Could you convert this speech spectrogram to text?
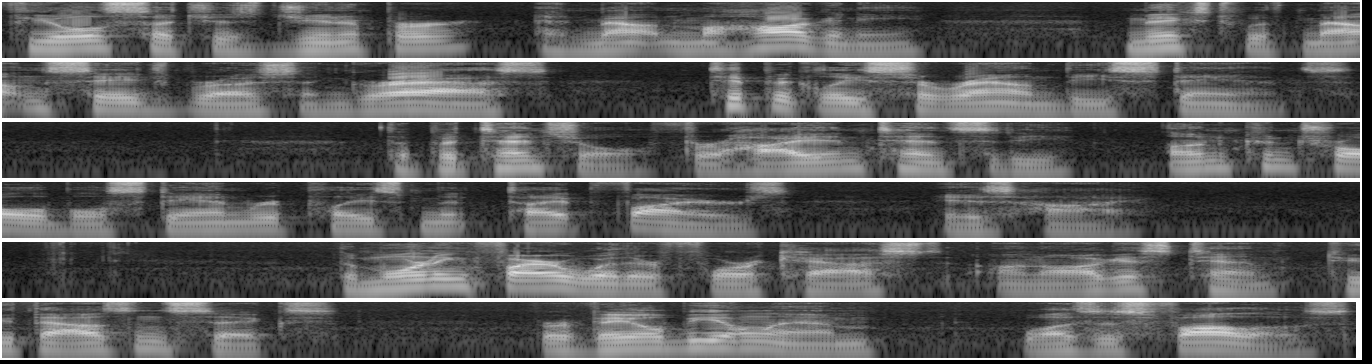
Fuels such as juniper and mountain mahogany mixed with mountain sagebrush and grass typically surround these stands. The potential for high-intensity, uncontrollable stand replacement type fires is high. The morning fire weather forecast on August 10, 2006 for Vale BLM was as follows.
